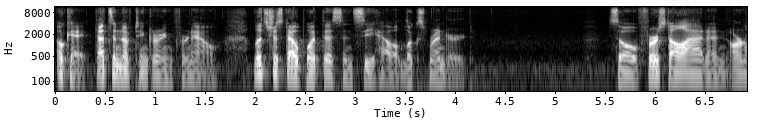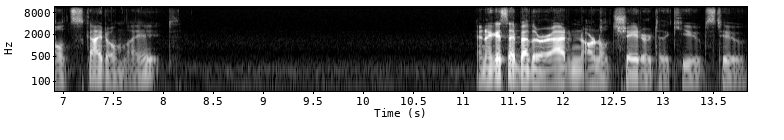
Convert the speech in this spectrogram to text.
Okay, that's enough tinkering for now. Let's just output this and see how it looks rendered. So first I'll add an Arnold Skydome light. And I guess I better add an Arnold shader to the cubes too.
